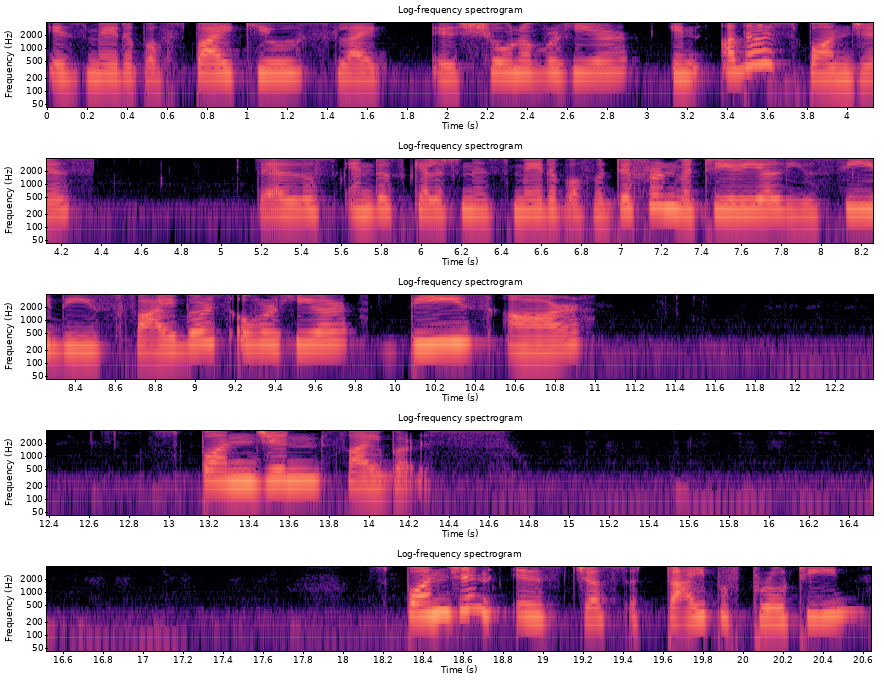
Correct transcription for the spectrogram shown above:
is made up of spicules like is shown over here. In other sponges, the endoskeleton is made up of a different material. You see these fibers over here. These are spongin fibers. Spongin is just a type of protein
